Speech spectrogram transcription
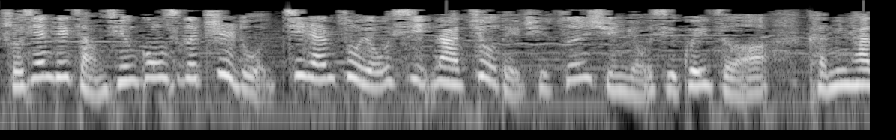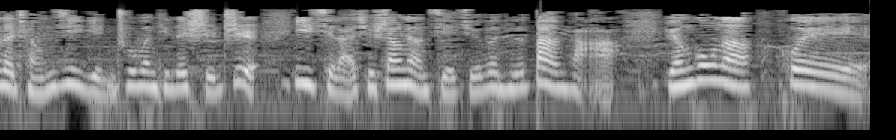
首先得讲清公司的制度，既然做游戏，那就得去遵循游戏规则，肯定他的成绩，引出问题的实质，一起来去商量解决问题的办法。员工呢会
